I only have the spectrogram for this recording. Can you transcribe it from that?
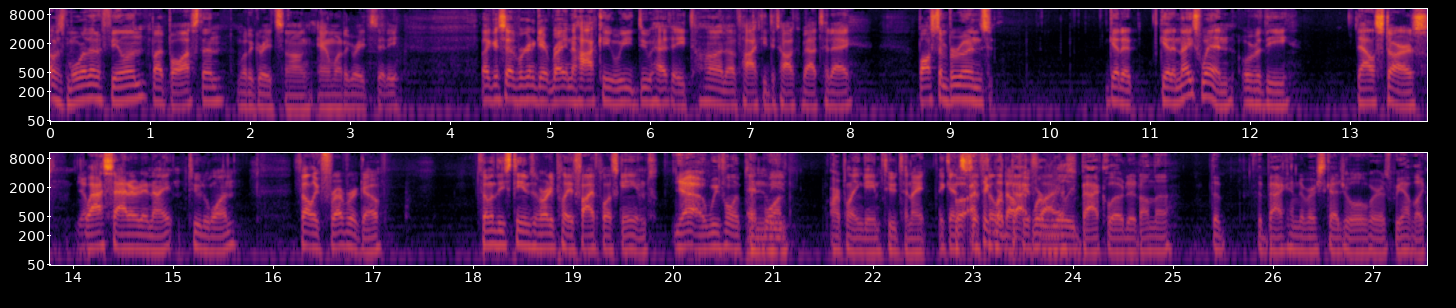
That was More Than a Feeling by Boston. What a great song and what a great city. Like I said, we're going to get right into hockey. We do have a ton of hockey to talk about today. Boston Bruins get a get a nice win over the Dallas Stars Yep. last Saturday night, 2 to 1. Felt like forever ago. Some of these teams have already played 5 plus games Yeah, we've only played and one. we are playing game 2 tonight against But the I think we're, Philadelphia back, we're really backloaded on the, the the back end of our schedule, whereas we have like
